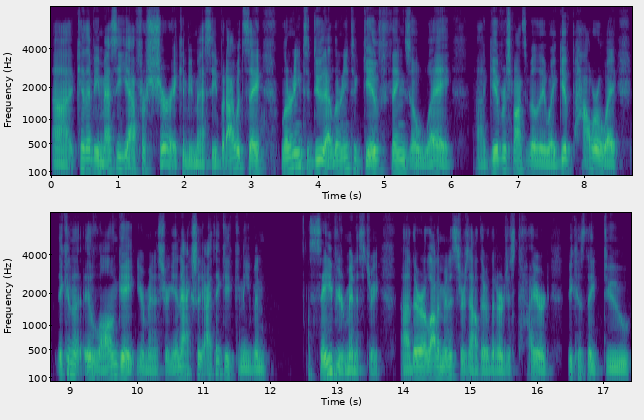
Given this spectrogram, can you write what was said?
Uh, can that be messy? Yeah, for sure it can be messy. But I would say learning to do that, learning to give things away, uh, give responsibility away, give power away, it can elongate your ministry. And actually, I think it can even save your ministry. Uh, there are a lot of ministers out there that are just tired because they do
